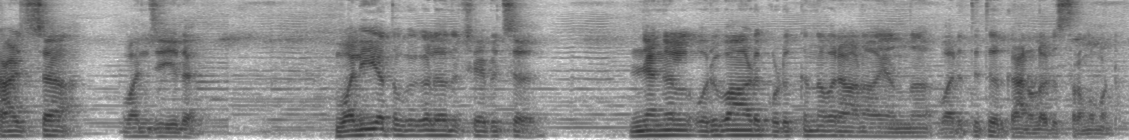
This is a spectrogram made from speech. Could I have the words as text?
കാഴ്ച വഞ്ചിയിൽ വലിയ തുകകൾ നിക്ഷേപിച്ച് ഞങ്ങൾ ഒരുപാട് കൊടുക്കുന്നവരാണ് എന്ന് വരുത്തി തീർക്കാനുള്ള ഒരു ശ്രമമുണ്ട്.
